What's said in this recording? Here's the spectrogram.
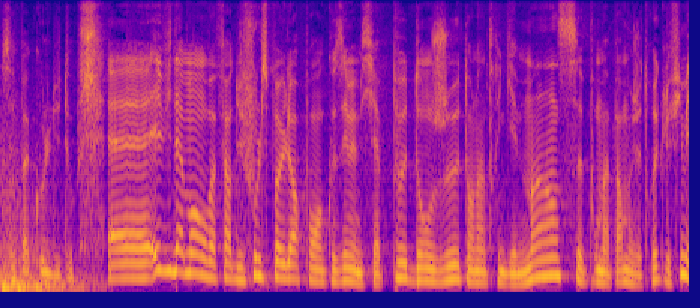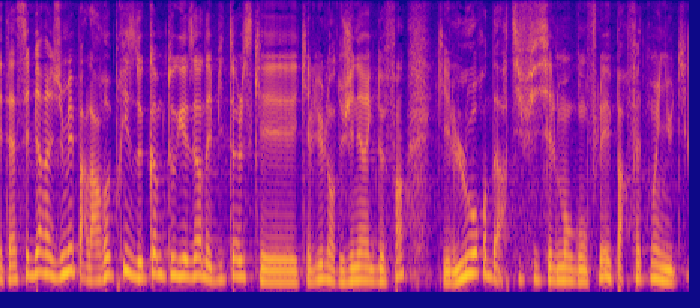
Non, c'est pas cool du tout. Euh, évidemment, on va faire du full spoiler pour en causer, même s'il y a peu d'enjeux, tant l'intrigue est mince. Pour ma part, moi j'ai trouvé que le film était assez bien résumé par la reprise de Come Together des Beatles qui, est- qui a lieu lors du générique de fin, qui est lourde, artificiellement gonflée et parfaitement inutile.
